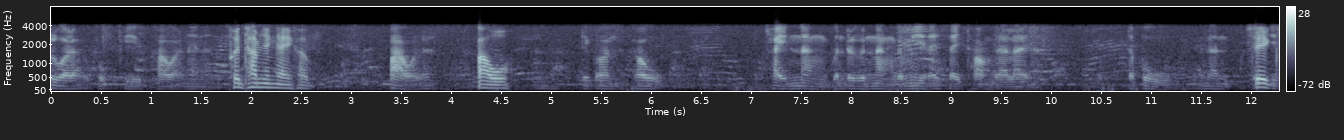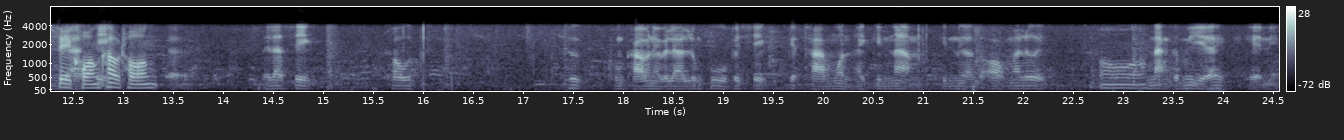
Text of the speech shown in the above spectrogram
กลัวแล้วพวกที่เขาอันนั้นน่ะเพิ่นทำยังไงครับ เป่าแล้ว เป่า แต่ก่อนเขาใช้หนังบนเรือนหนังก็มีได้ใส่ทองใส่อะไรนะตะปู นั่นเสกเสกของเข้าท้องเออเวลาเสกเขาทึกของเขาเนี่ยเวลาหลุงปู่ไปเสกกระทามนต์ให้กินน้ำกินเนื้อก็ออกมาเลยอ๋อหนังก็มีได้แค่นี้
